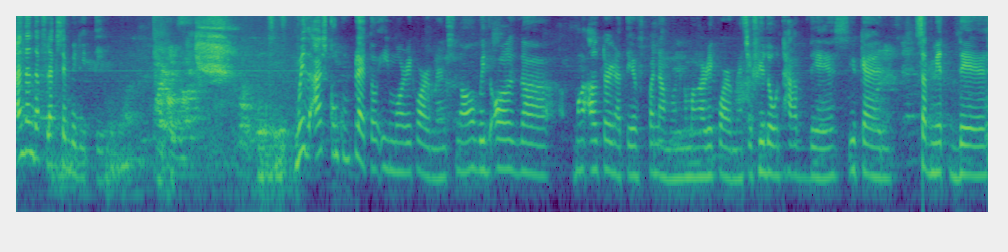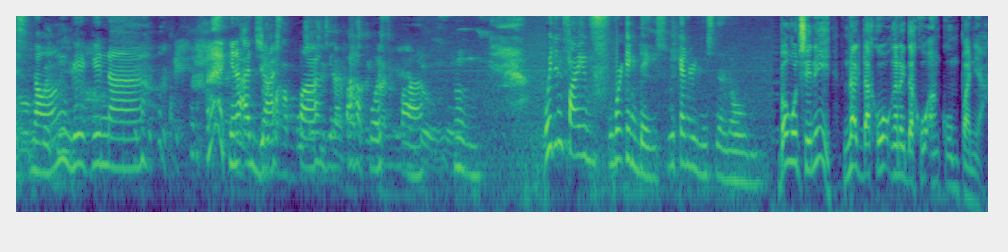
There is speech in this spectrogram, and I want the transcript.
and then the flexibility. With us, kung kumpleto imo requirements, no, with all the mga alternative pa namon ng mga requirements. If you don't have this, you can submit this, no? Gi- Gina, gina-adjust pa, ginapahapos pa. Mm. Within five working days, we can release the loan. Bangod sini, nagdako nga nagdako ang kumpanya.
